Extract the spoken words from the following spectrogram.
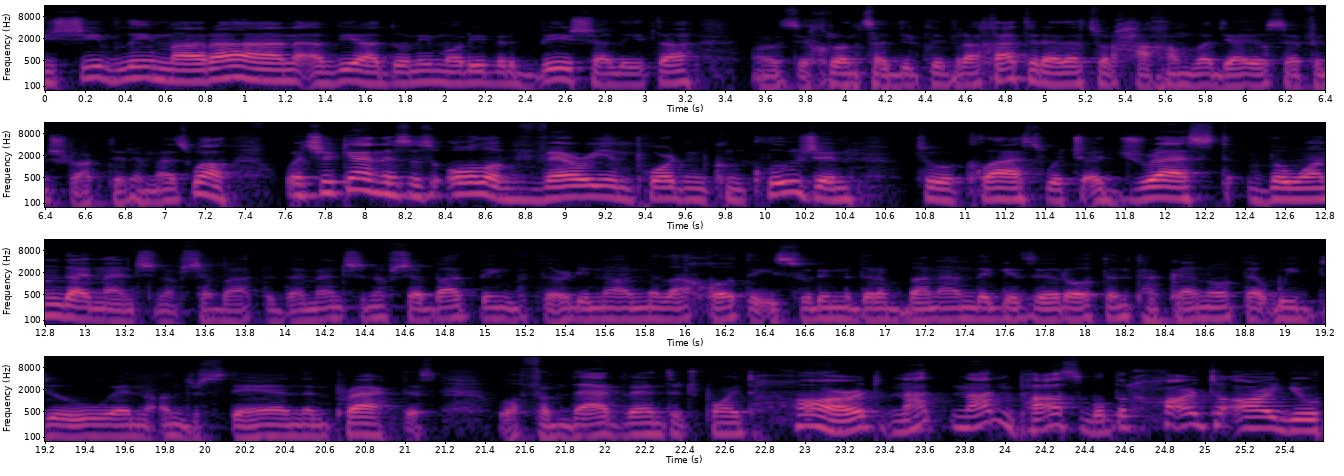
השיב לי מרן, אבי אדוני מורי ורבי שליטה, or זיכרון צדיק לברכה, today that's what חכם ודיה יוסף instructed him as well. Which again, this is all a very important conclusion to a class which addressed the one dimension of Shabbat, the dimension of Shabbat being the 39 melachot, the isurim rabbanan, the gezerot and takanot that we do and understand and practice. Well, from that vantage point, hard, not not impossible, but hard to argue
